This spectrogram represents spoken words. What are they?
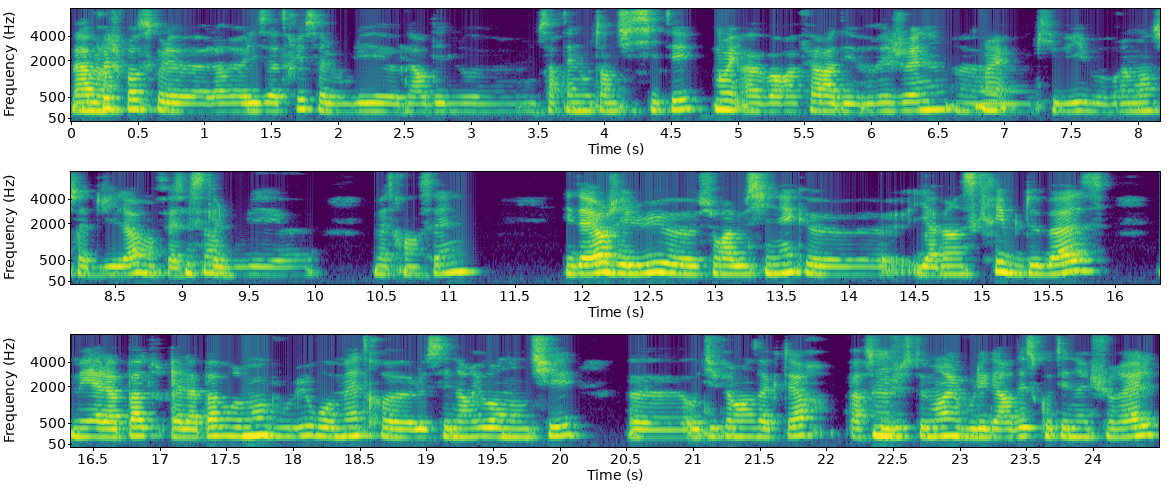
Euh, Mais après, Voilà. je pense que le- la réalisatrice, elle voulait garder de l'au- une certaine authenticité, oui. avoir affaire à des vrais jeunes euh, Ouais. qui vivent vraiment cette vie-là, en fait, ça. qu'elle voulait euh, mettre en scène. Et d'ailleurs, j'ai lu euh, sur Allociné que euh, il y avait un script de base, mais elle a pas, elle a pas vraiment voulu remettre euh, le scénario en entier euh, aux différents acteurs parce que Mm. justement, elle voulait garder ce côté naturel.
